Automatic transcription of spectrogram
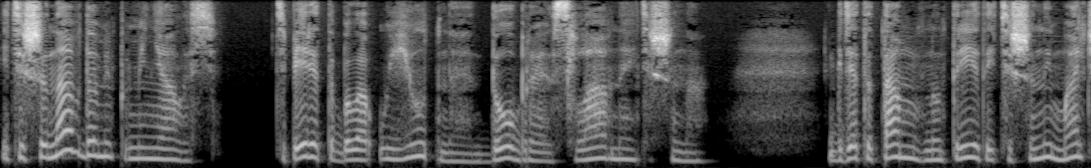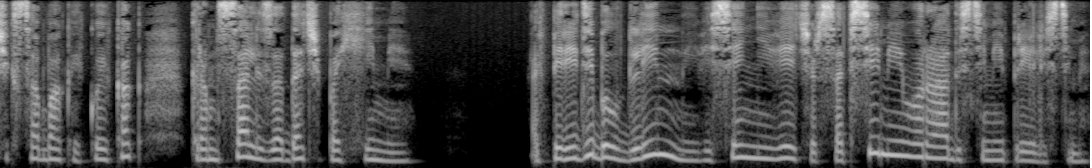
И тишина в доме поменялась. Теперь это была уютная, добрая, славная тишина. Где-то там, внутри этой тишины, мальчик с собакой кое-как кромсали задачи по химии. А впереди был длинный весенний вечер со всеми его радостями и прелестями,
